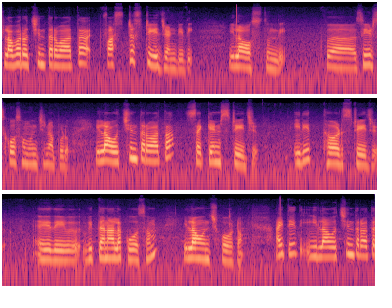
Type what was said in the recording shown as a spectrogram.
ఫ్లవర్ వచ్చిన తర్వాత ఫస్ట్ స్టేజ్ అండి ఇది. ఇలా వస్తుంది. సీడ్స్ కోసం ఉంచినప్పుడు. ఇలా వచ్చిన తర్వాత సెకండ్ స్టేజ్ ఇది థర్డ్ స్టేజ్ ఇది విత్తనాల కోసం ఇలా ఉంచుకోవటం. అయితే ఇలా వచ్చిన తర్వాత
